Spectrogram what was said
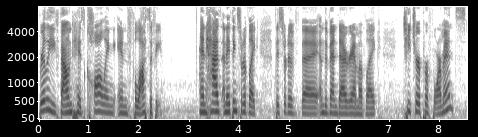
really found his calling in philosophy and has, and I think sort of like this sort of the, and the Venn diagram of like teacher performance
